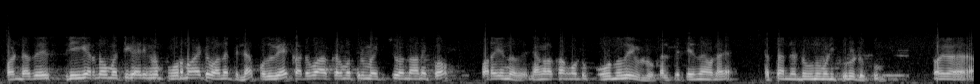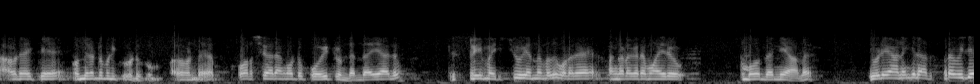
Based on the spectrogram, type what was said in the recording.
അതുകൊണ്ട് അത് സ്ഥിരീകരണവും മറ്റു കാര്യങ്ങളും പൂർണമായിട്ട് വന്നിട്ടില്ല. പൊതുവെ കടുവ ആക്രമണത്തിൽ മരിച്ചു എന്നാണ് ഇപ്പോൾ പറയുന്നത്. ഞങ്ങളൊക്കെ അങ്ങോട്ട് പോകുന്നതേ ഉള്ളൂ. കൽപ്പറ്റയിൽ നിന്ന് അവിടെ എത്താൻ രണ്ട് മൂന്ന് മണിക്കൂർ എടുക്കും. അവിടെയൊക്കെ ഒന്ന് രണ്ട് മണിക്കൂർ എടുക്കും. അതുകൊണ്ട് ഫോറസ്റ്റുകാർ അങ്ങോട്ട് പോയിട്ടുണ്ട്. എന്തായാലും സ്ത്രീ മരിച്ചു എന്നുള്ളത് വളരെ സങ്കടകരമായൊരു സംഭവം തന്നെയാണ്. ഇവിടെയാണെങ്കിൽ അത്ര വലിയ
